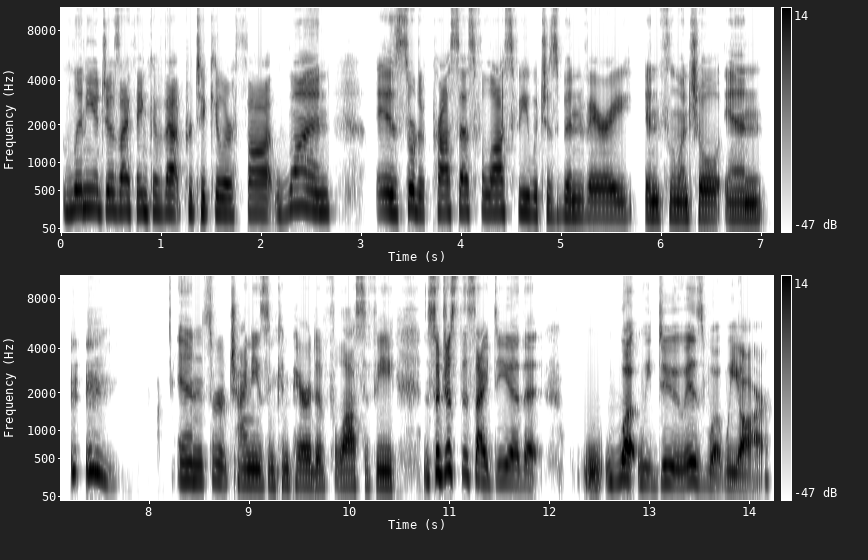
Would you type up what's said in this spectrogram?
lineages I think of that particular thought. One is sort of process philosophy, which has been very influential in in sort of Chinese and comparative philosophy. And so just this idea that what we do is what we are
